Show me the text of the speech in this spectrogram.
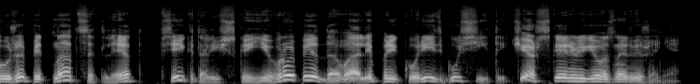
уже 15 лет всей католической Европе давали прикурить гуситы, чешское религиозное движение.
